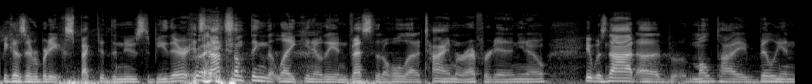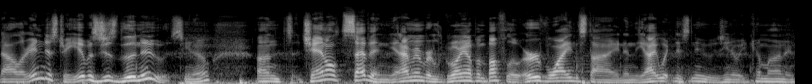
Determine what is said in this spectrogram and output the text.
because everybody expected the news to be there. It's not something that like you know they invested a whole lot of time or effort in. You know, it was not a multi-billion-dollar industry. It was just the news. You know, on Channel Seven. I remember growing up in Buffalo, Irv Weinstein and the Eyewitness News. You know, he'd come on and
